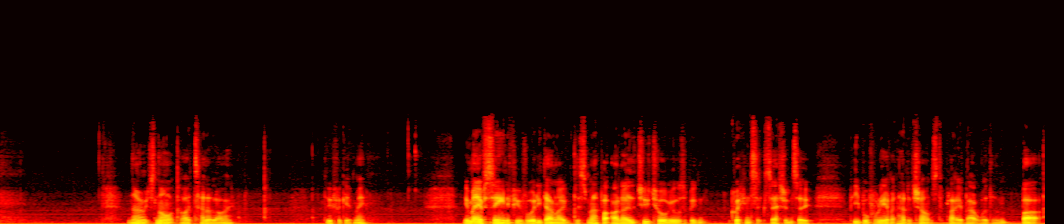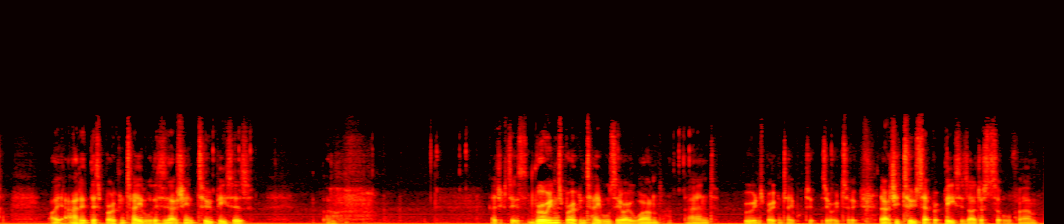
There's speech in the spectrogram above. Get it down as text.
no, it's not. I tell a lie. Do forgive me. You may have seen if you've already downloaded this map. I, know the tutorials have been quick in succession, so people probably haven't had a chance to play about with them. But I added this broken table. This is actually in two pieces. As you can see, it's Ruins Broken Table 01 and Ruins Broken Table two, 02. They're actually two separate pieces. I just sort of um,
